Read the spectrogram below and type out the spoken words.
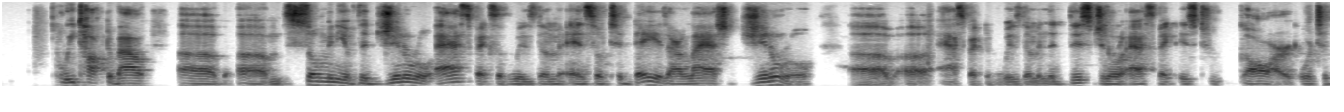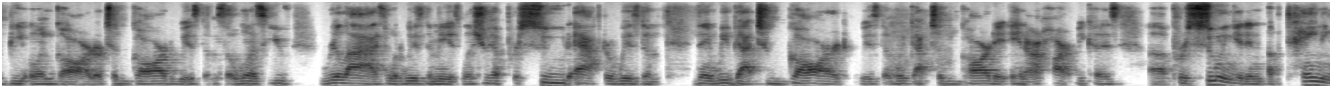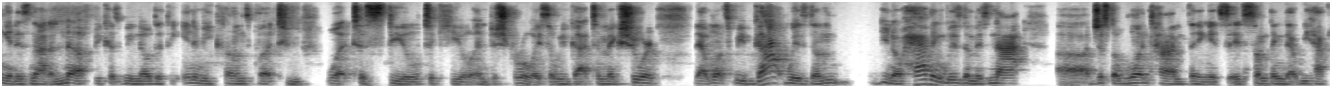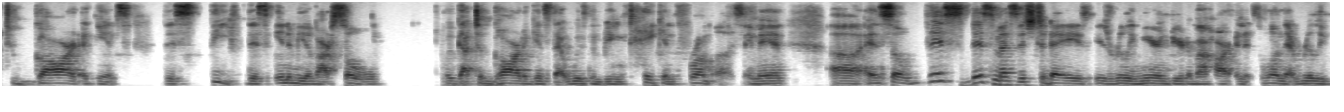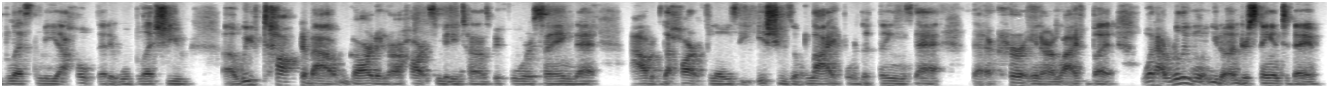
we talked about uh, um, so many of the general aspects of wisdom. And so today is our last general uh, uh, aspect of wisdom. And the, this general aspect is to guard or to be on guard or to guard wisdom. So once you've realized what wisdom is, once you have pursued after wisdom, then we've got to guard wisdom. We've got to guard it in our heart because uh, pursuing it and obtaining it is not enough because we know that the enemy comes but to what? To steal, to kill, and destroy. So we've got to make sure that once we've got wisdom, you know, having wisdom is not uh, just a one-time thing. It's it's something that we have to guard against this thief, this enemy of our soul. We've got to guard against that wisdom being taken from us. Amen. Uh, and so this this message today is, is really near and dear to my heart, and it's one that really blessed me. I hope that it will bless you. Uh, we've talked about guarding our hearts many times before, saying that out of the heart flows the issues of life or the things that that occur in our life. But what I really want you to understand today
